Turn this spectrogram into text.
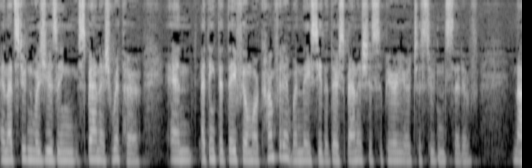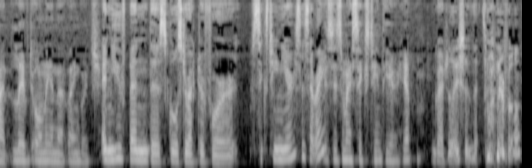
and that student was using Spanish with her. And I think that they feel more confident when they see that their Spanish is superior to students that have not lived only in that language. And you've been the school's director for 16 years, is that right? This is my 16th year, yep. Congratulations, that's wonderful.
